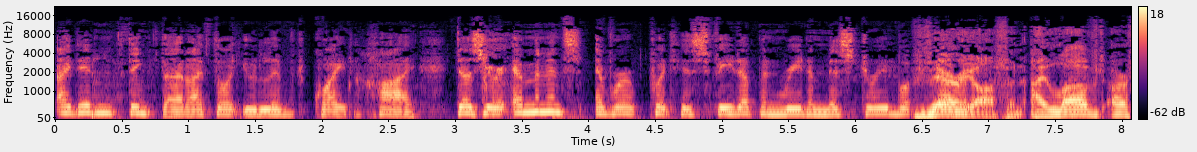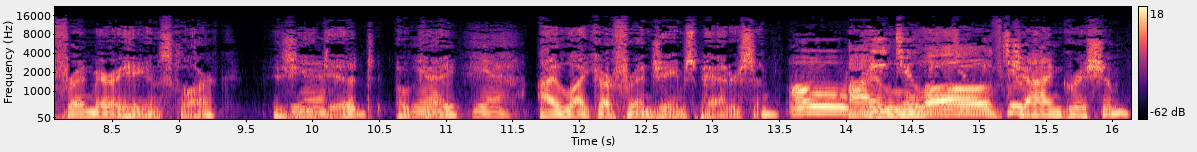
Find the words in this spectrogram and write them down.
I didn't think that. I thought you lived quite high. Does your eminence ever put his feet up and read a mystery book? Very often. I loved our friend Mary Higgins Clark, as Yeah. you did. Okay. Yeah, yeah. I like our friend James Patterson. Oh, me I too, me too, me love too. John Grisham.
